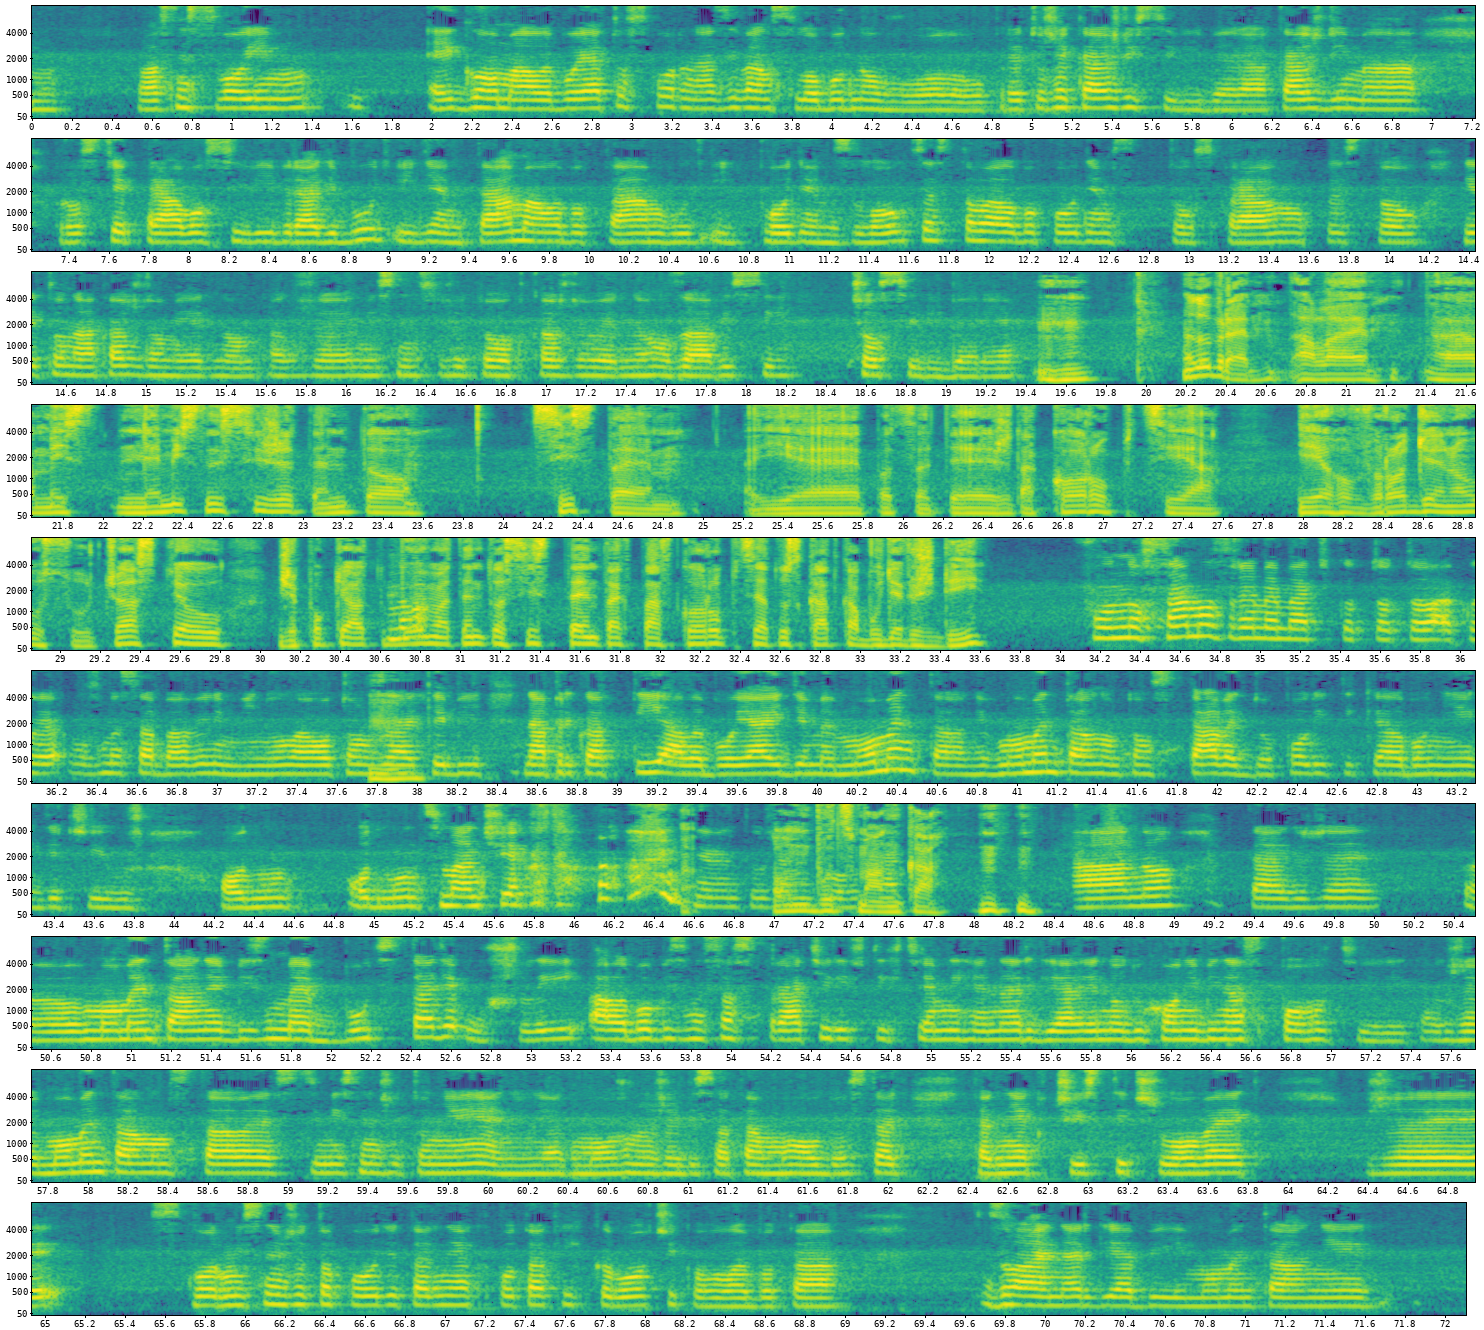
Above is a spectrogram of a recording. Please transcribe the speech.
vlastne svojim egom, alebo ja to skôr nazývam slobodnou vôľou, pretože každý si vyberá, každý má proste právo si vybrať, buď idem tam, alebo tam, buď pôjdem zlou cestou, alebo pôjdem s tou správnou cestou. Je to na každom jednom, takže myslím si, že to od každého jedného závisí, čo si vyberie. Mm-hmm. No dobre, ale mys- nemyslíš si, že tento systém je v podstate, že tá korupcia jeho vrodenou súčasťou, že pokiaľ tu no. budeme mať tento systém, tak tá korupcia tu skrátka bude vždy? No samozrejme, Maťko, toto, ako ja, už sme sa bavili minule o tom, mm. že aj keby napríklad ty alebo ja ideme momentálne, v momentálnom tom stave do politiky alebo niekde, či už od, od či ako to, neviem to už Ombudsmanka. Áno, takže momentálne by sme buď stade ušli, alebo by sme sa stratili v tých temných energiách. Jednoducho oni by nás pohltili. Takže v momentálnom stave si myslím, že to nie je ani nejak možné, že by sa tam mohol dostať tak nejak čistý človek, že skôr myslím, že to pôjde tak nejak po takých krôčikoch, lebo tá zlá energia by momentálne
